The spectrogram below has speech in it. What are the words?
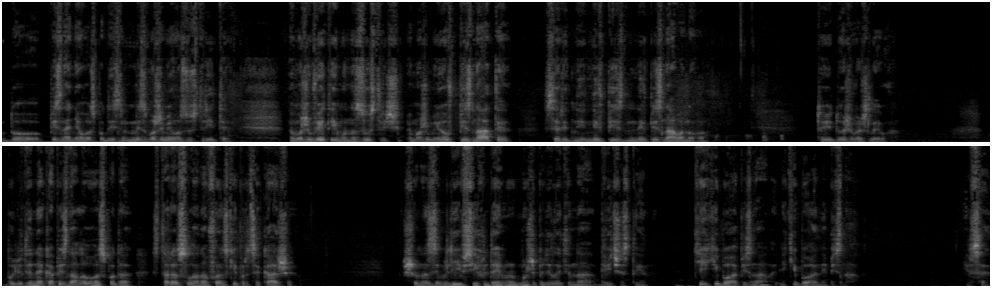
до пізнання Господа. Ми зможемо його зустріти. Ми можемо вийти йому на зустріч. Ми можемо його впізнати серед невпізнаваного. То і дуже важливо. Бо людина, яка пізнала Господа, стара Солана Афонський про це каже, що на землі всіх людей може поділити на дві частини. Ті, які Бога пізнали, які Бога не пізнали. І все.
